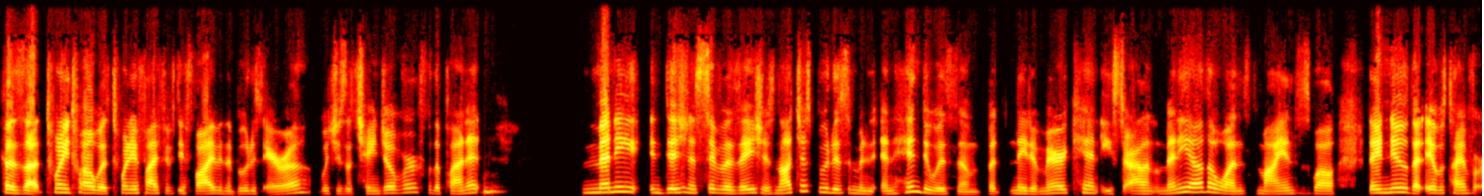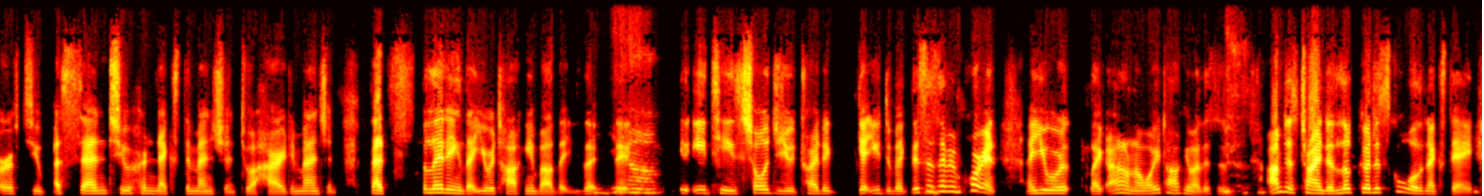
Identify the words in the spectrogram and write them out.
because uh, 2012 was 2555 in the buddhist era which is a changeover for the planet mm-hmm many indigenous civilizations, not just Buddhism and, and, Hinduism, but Native American, Easter Island, many other ones, Mayans as well, they knew that it was time for Earth to ascend to her next dimension, to a higher dimension. That splitting that you were talking about, that the, yeah. the ETs showed you, try to get you to be like, this is important. And you were like, I don't know what you're talking about. This is, I'm just trying to look good at school the next day.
